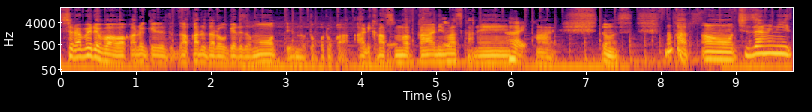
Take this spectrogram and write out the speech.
調べればわかるけれど、わかるだろうけれどもっていうのところがありかす、わかりますかね。はい。はい。どうもです？なんか、あの、ちなみに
